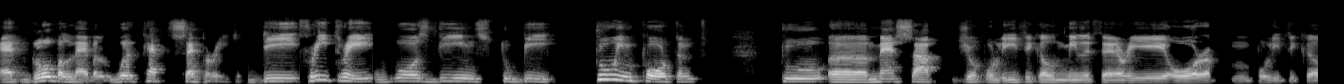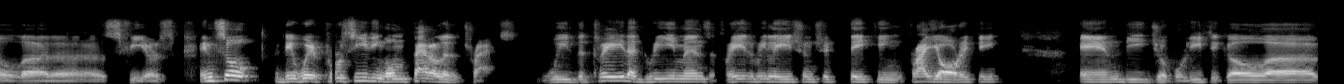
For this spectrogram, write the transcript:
at global level were kept separated. The free trade was deemed to be too important to uh, mess up geopolitical, military, or um, political uh, spheres. And so they were proceeding on parallel tracks with the trade agreements, the trade relationship taking priority and the geopolitical, uh,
